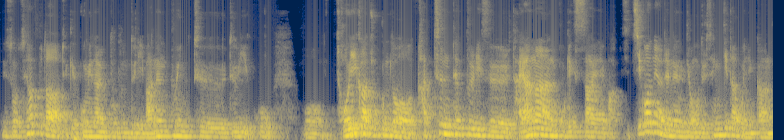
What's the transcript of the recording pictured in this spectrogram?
그래서 생각보다 되게 고민할 부분들이 많은 포인트들이 있고 뭐 저희가 조금 더 같은 템플릿을 다양한 고객사에 막 찍어내야 되는 경우들이 생기다 보니까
